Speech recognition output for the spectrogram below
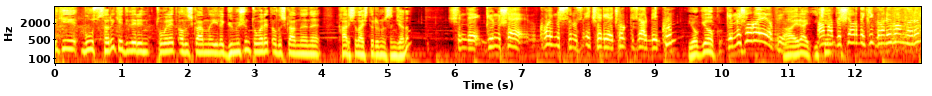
Peki bu sarı kedilerin tuvalet alışkanlığıyla Gümüş'ün tuvalet alışkanlığını karşılaştırır mısın canım? Şimdi gümüşe koymuşsunuz içeriye çok güzel bir kum. Yok yok. Gümüş oraya yapıyor. Hayır, hayır, içeri- Ama dışarıdaki garibanların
